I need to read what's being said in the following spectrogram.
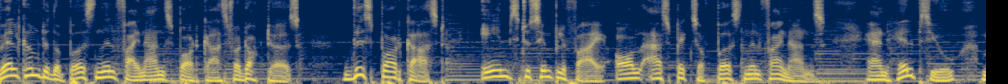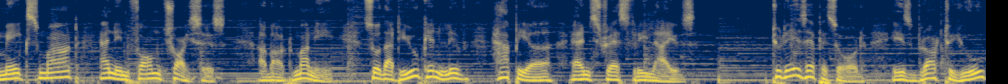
Welcome to the Personal Finance Podcast for Doctors. This podcast aims to simplify all aspects of personal finance and helps you make smart and informed choices about money so that you can live happier and stress free lives. Today's episode is brought to you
